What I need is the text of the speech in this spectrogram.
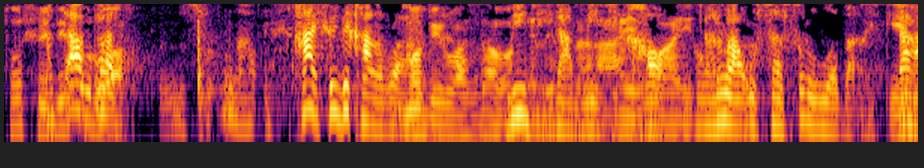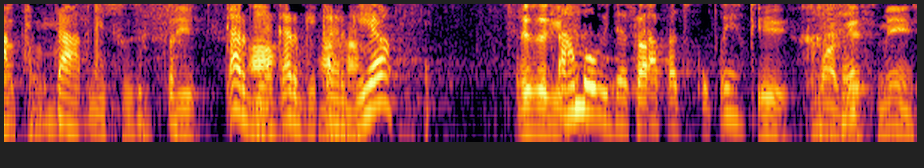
თუ 7-8. ხა 7 ხან 8. მოდი 8-ს დავაყენოთ. მიდი რა, მიდი, ხო. რა უსასრულობა. კი ბატონო. კარგია, კარგი, კარგია. ესე იგი ამოვიდა წაფაწყუპი? კი, ხმა გესმის?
